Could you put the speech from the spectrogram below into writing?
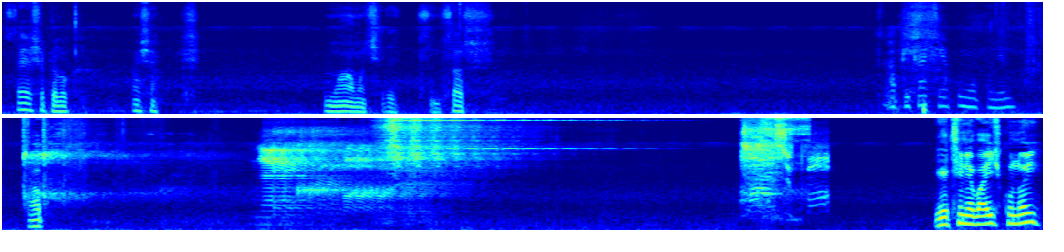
Stai așa pe loc. Așa. Mamă, ce de țânțar. Aplicația cum o punem? Ap E cineva aici cu noi?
